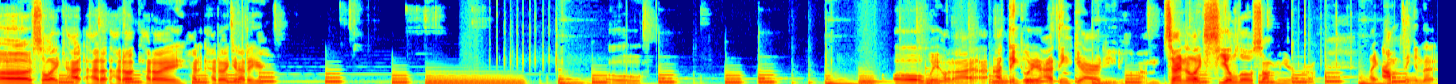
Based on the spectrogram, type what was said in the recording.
Uh, so like, how, how, do, how, do, how do I how, how do I get out of here? Oh. Oh wait, hold on. I, I think wait, I think I already. I'm starting to like see a little something here, bro. Like I'm thinking that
